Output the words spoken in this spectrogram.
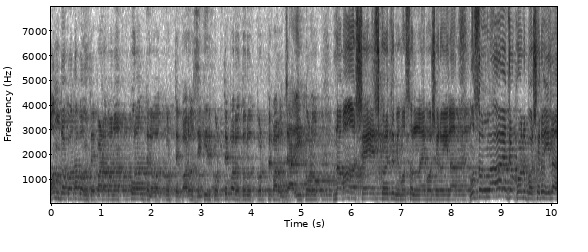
বন্ধ কথা বলতে পারবা না। কোরআন তেলাওয়াত করতে পারো, জিকির করতে পারো, দরুদ পড়তে পারো, যাই করো। নামাজ শেষ করে তুমি মুসল্লায় বসে রইলা। মুসল্লায় যখন বসে রইলা,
